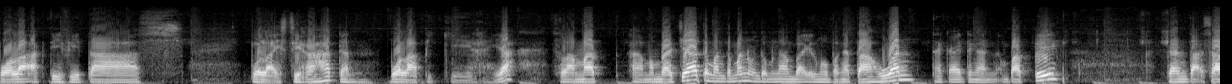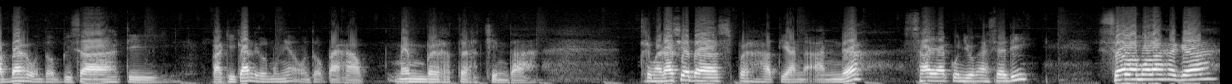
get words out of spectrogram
pola aktivitas, pola istirahat dan pola pikir ya. Selamat uh, membaca teman-teman untuk menambah ilmu pengetahuan terkait dengan 4P dan tak sabar untuk bisa di bagikan ilmunya untuk para member tercinta. Terima kasih atas perhatian Anda. Saya Kunjung Asyadi. Salam olahraga,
